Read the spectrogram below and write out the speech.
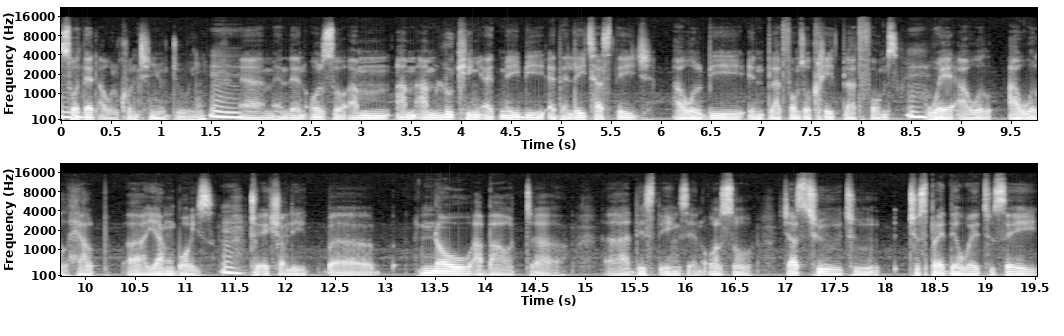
So that I will continue doing. Um, and then also I'm, I'm I'm looking at maybe at the later stage I will be in platforms or create platforms where I will I will help uh, young boys to actually uh, know about uh, uh, these things and also just to to to spread the word to say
